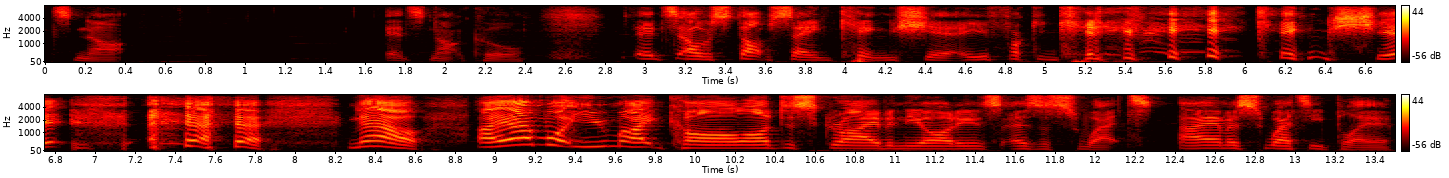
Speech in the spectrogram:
It's not. It's not cool. It's oh stop saying king shit. Are you fucking kidding me? king shit. now, I am what you might call or describe in the audience as a sweat. I am a sweaty player.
